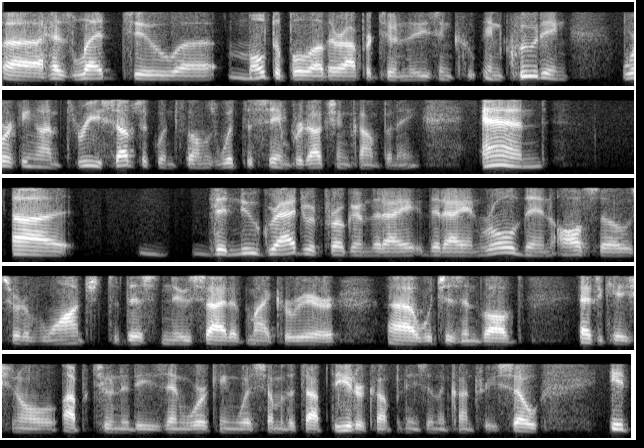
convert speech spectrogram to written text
uh has led to uh multiple other opportunities inc- including working on three subsequent films with the same production company, and uh, the new graduate program that I that I enrolled in also sort of launched this new side of my career, uh, which has involved educational opportunities and working with some of the top theater companies in the country. So it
